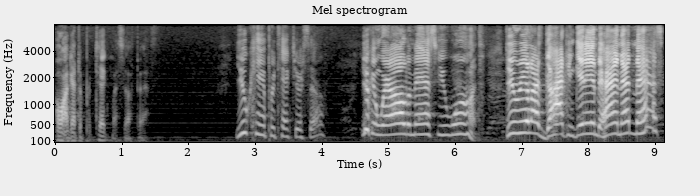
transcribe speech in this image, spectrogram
Oh, I got to protect myself, Pastor. You can't protect yourself. You can wear all the masks you want. Do you realize God can get in behind that mask?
